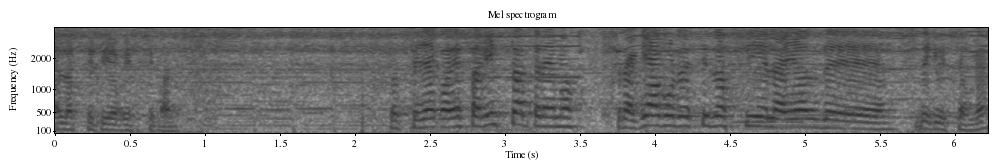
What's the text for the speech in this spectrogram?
el objetivo principal. Entonces ya con esa vista tenemos traqueado, por decirlo así, el avión de, de ¿ves?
